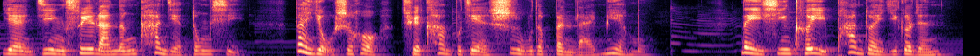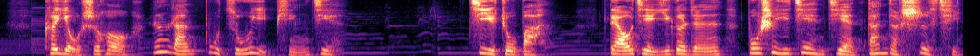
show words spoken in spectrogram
眼睛虽然能看见东西。”但有时候却看不见事物的本来面目，内心可以判断一个人，可有时候仍然不足以凭借。记住吧，了解一个人不是一件简单的事情，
